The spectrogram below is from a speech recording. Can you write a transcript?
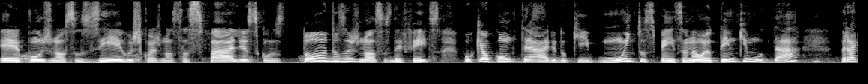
é? com os nossos erros, com as nossas falhas, com todos os nossos defeitos, porque ao contrário do que muitos pensam, não, eu tenho que mudar para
